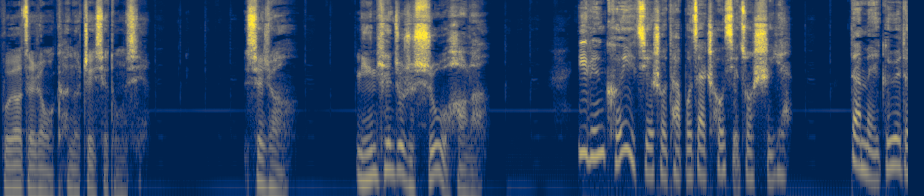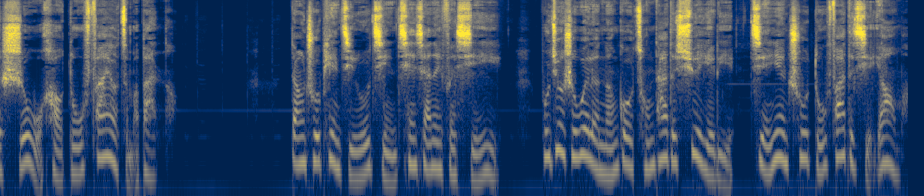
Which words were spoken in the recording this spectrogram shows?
不要再让我看到这些东西，先生。明天就是十五号了，依林可以接受他不再抽血做实验，但每个月的十五号毒发要怎么办呢？当初骗季如锦签下那份协议，不就是为了能够从他的血液里检验出毒发的解药吗？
